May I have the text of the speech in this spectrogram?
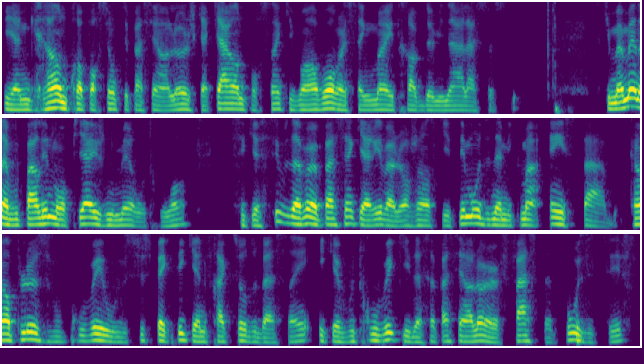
il y a une grande proportion de ces patients-là, jusqu'à 40% qui vont avoir un saignement intra-abdominal associé. Ce qui m'amène à vous parler de mon piège numéro 3, c'est que si vous avez un patient qui arrive à l'urgence qui est hémodynamiquement instable, qu'en plus vous prouvez ou vous suspectez qu'il y a une fracture du bassin et que vous trouvez qu'il a ce patient-là un FAST positif,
